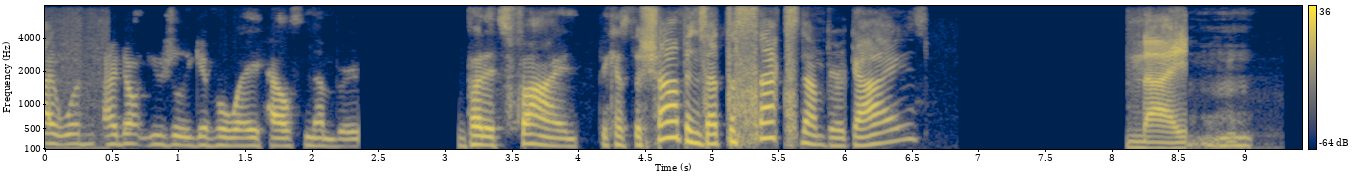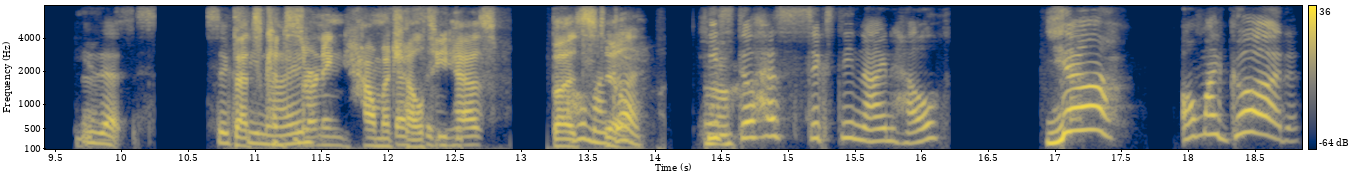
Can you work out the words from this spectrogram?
I wouldn't. I don't usually give away health numbers, but it's fine because the shaman's at the sex number, guys. Nice. He's at sixty That's concerning how much That's health he has, but oh my still. god, he Huh. still has sixty nine health. Yeah. Oh my god,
